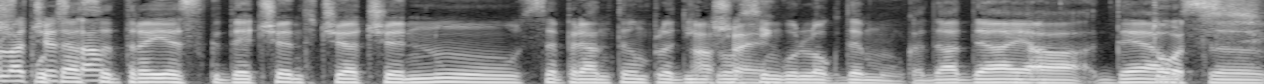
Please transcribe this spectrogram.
norocul putea acesta. să trăiesc decent, ceea ce nu se prea întâmplă dintr-un Așa e. singur loc de muncă. Da, de aia, Da. de aia o Toți, să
